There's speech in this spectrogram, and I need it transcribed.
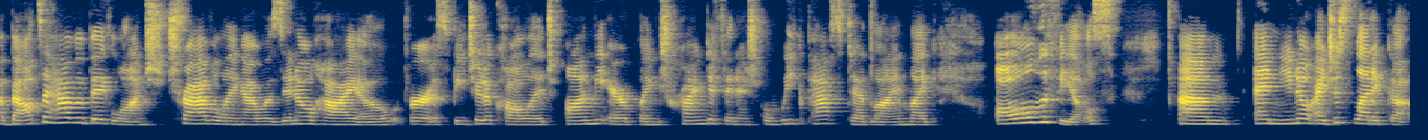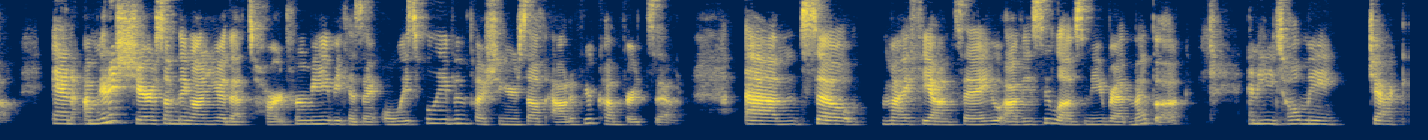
about to have a big launch, traveling. I was in Ohio for a speech at a college on the airplane, trying to finish a week past deadline, like all the feels. Um, and, you know, I just let it go. And I'm going to share something on here that's hard for me because I always believe in pushing yourself out of your comfort zone. Um, so, my fiance, who obviously loves me, read my book and he told me, Jack,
